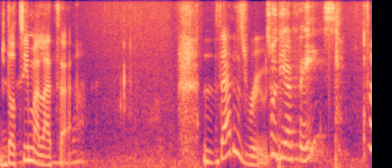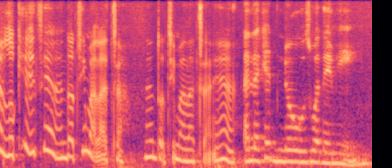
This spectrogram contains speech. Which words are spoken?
Doti malata. That is rude. To their face, Uh, Look, it's yeah, doti malata. Doti malata, yeah. and the kid knows what they mean.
